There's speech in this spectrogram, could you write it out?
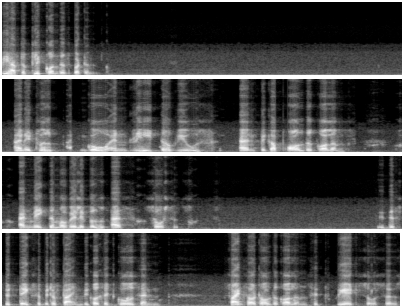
we have to click on this button and it will go and read the views and pick up all the columns and make them available as sources. This bit takes a bit of time because it goes and finds out all the columns, it creates sources.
